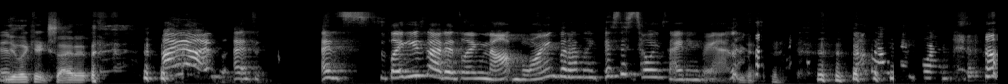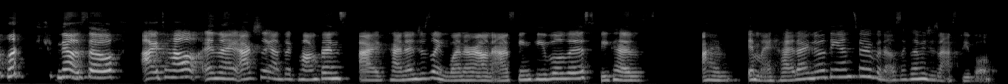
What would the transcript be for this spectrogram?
you look excited. I know it's, it's it's like you said, it's like not boring, but I'm like, this is so exciting, Grant. That's how it's boring. no, so I tell, and I actually at the conference, I kind of just like went around asking people this because I, in my head, I know the answer, but I was like, let me just ask people.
